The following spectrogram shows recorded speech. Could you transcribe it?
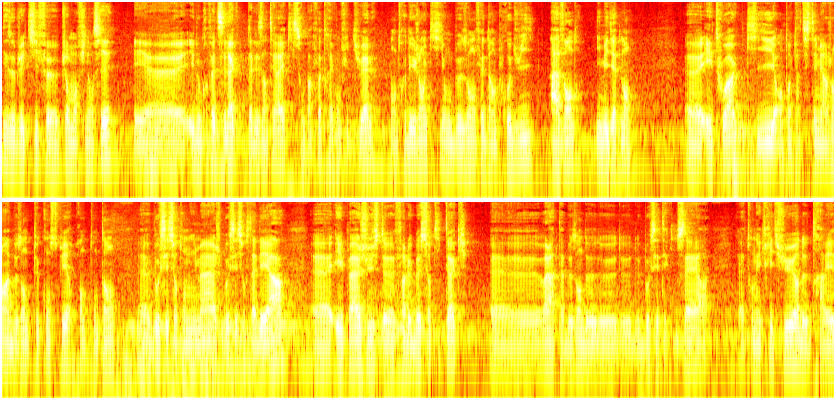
des objectifs euh, purement financiers. Et, et donc en fait, c'est là que tu as des intérêts qui sont parfois très conflictuels entre des gens qui ont besoin en fait d'un produit à vendre immédiatement euh, et toi qui, en tant qu'artiste émergent, a besoin de te construire, prendre ton temps, euh, bosser sur ton image, bosser sur ta DA euh, et pas juste faire le buzz sur TikTok voilà, tu as besoin de, bosser tes concerts, ton écriture, de travailler,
